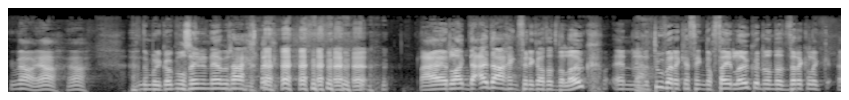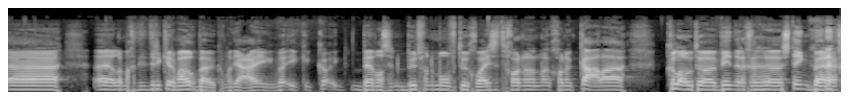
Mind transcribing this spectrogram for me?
Nou ja, ja. Daar moet ik ook wel zin in hebben eigenlijk. nou, de uitdaging vind ik altijd wel leuk. En Ja. de toewerken vind ik nog veel leuker dan daadwerkelijk... eh eh, dan mag ik die drie keer omhoog beuken. Want ja, ik, ik, ik, ik ben wel eens in de buurt van de Mont Ventoux geweest. Het is gewoon een, gewoon een kale, klote, winderige eh, stinkberg.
